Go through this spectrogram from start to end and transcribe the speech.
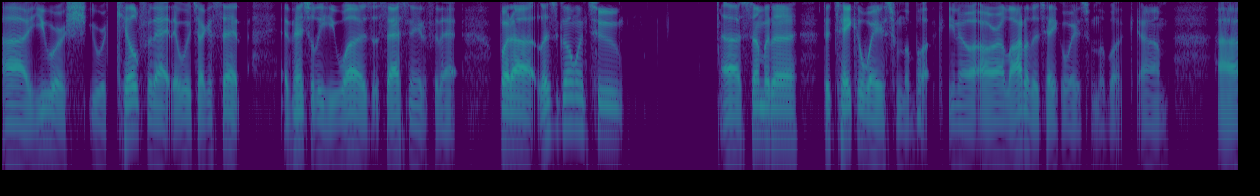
uh, you were you were killed for that. Which, like I said, eventually he was assassinated for that. But uh, let's go into uh, some of the the takeaways from the book. You know, or a lot of the takeaways from the book. Um, uh,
